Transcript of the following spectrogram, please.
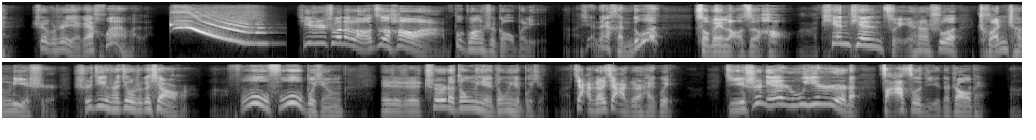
是不是也该换换了？其实说到老字号啊，不光是狗不理啊，现在很多所谓老字号啊，天天嘴上说传承历史，实际上就是个笑话啊。服务服务不行，这这这吃的东西东西不行，价格价格还贵，几十年如一日的砸自己的招牌啊。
